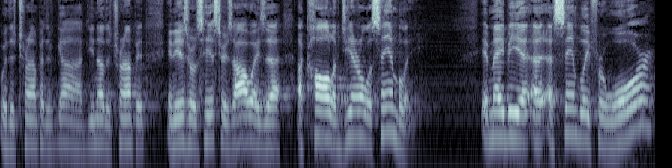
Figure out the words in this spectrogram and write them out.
with the trumpet of God. You know, the trumpet in Israel's history is always a, a call of general assembly. It may be an assembly for war,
